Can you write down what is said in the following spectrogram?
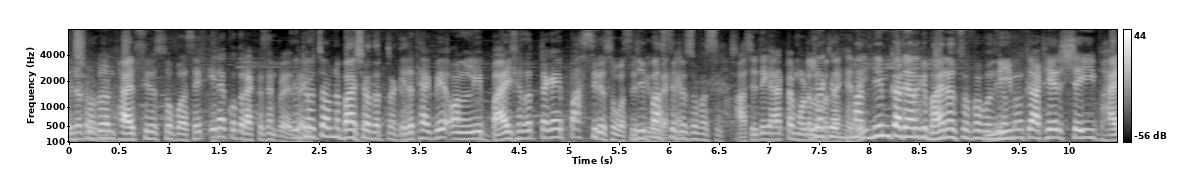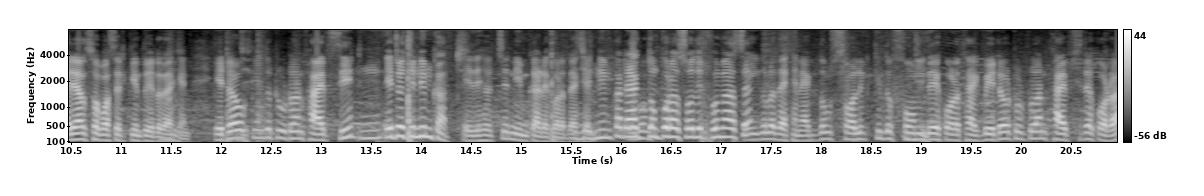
এটা টু সহকারে। ফাইভ সিরিজ সোফা সেট এটা কত রাখতেছেন প্রাইস এটা হচ্ছে আপনার বাইশ হাজার টাকা। এটা থাকবে অনলি বাইশ হাজার টাকায় পাঁচ সিরিজ সোফা সেট জি পাঁচ সিটের সোফা সেট আচ্ছা এদিকে আরেকটা মডেল আমরা একটা দেখা মানে নিম কাঠে আর কি ভাইরাল সোফা বলি নিম কাঠের সেই ভাইরাল সোফা সেট কিন্তু এটা দেখেন। এটাও কিন্তু টু টোয়েন্টি ফাইভ সিট এটা হচ্ছে নিম কাঠ। এই হচ্ছে নিম কাঠে করা দেখেন। নিম কাঠ একদম পুরো সলিড ফোমে আছে। এইগুলো দেখেন একদম সলিড কিন্তু ফোম দিয়ে করা থাকবে। এটাও টু টু ফাইভ সিটে করা।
